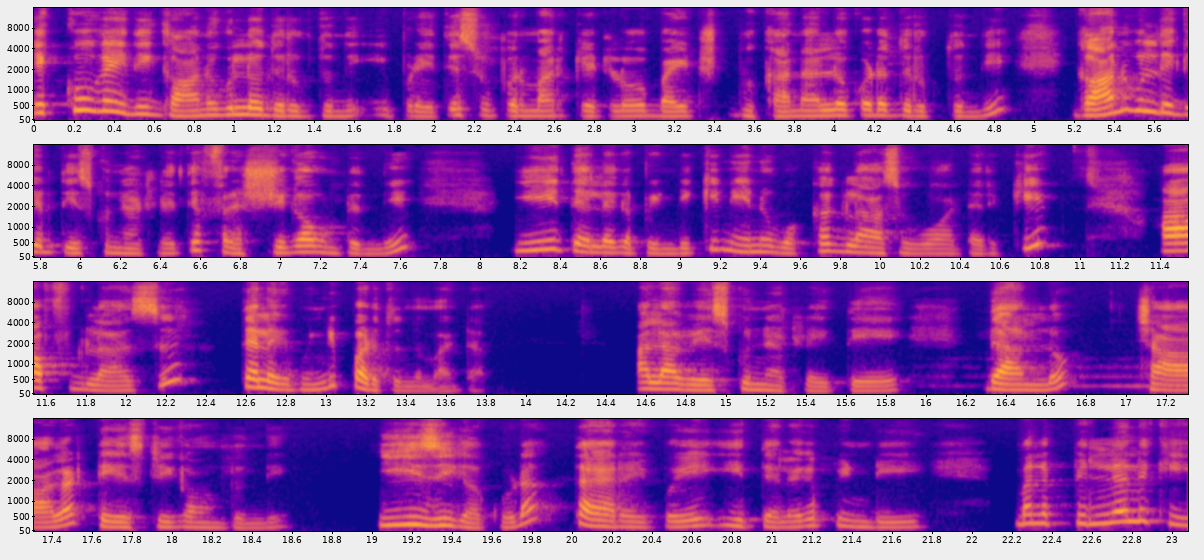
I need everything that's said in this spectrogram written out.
ఎక్కువగా ఇది గానుగుల్లో దొరుకుతుంది. ఇప్పుడైతే సూపర్ మార్కెట్లో బయట దుకాణాల్లో కూడా దొరుకుతుంది. గానుగుల దగ్గర తీసుకున్నట్లయితే ఫ్రెష్గా ఉంటుంది. ఈ తెల్లగపిండికి నేను ఒక్క గ్లాసు వాటర్కి హాఫ్ గ్లాసు తెల్లగపిండి పడుతుందన్నమాట. అలా వేసుకున్నట్లయితే దానిలో చాలా టేస్టీగా ఉంటుంది. ఈజీగా కూడా తయారైపోయే ఈ తెలగపిండి మన పిల్లలకి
